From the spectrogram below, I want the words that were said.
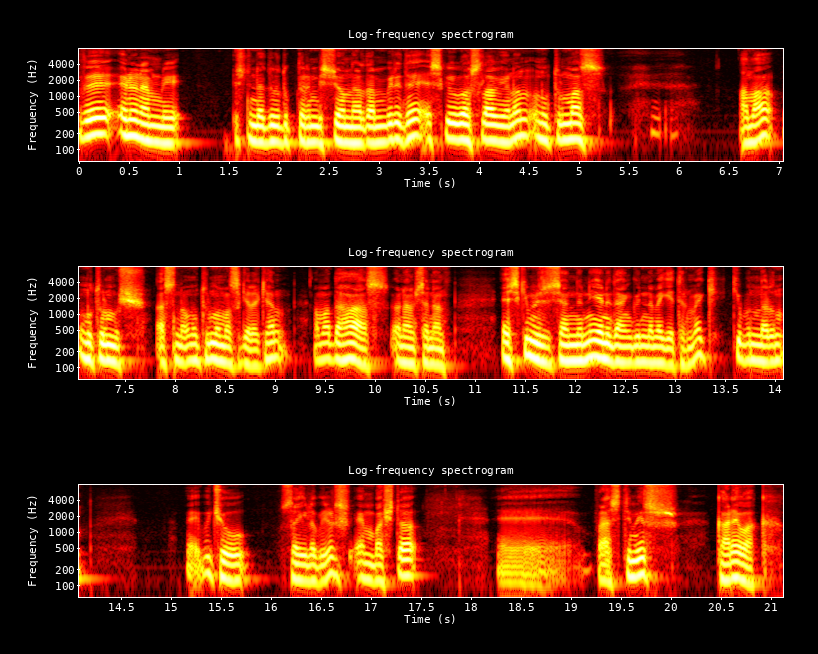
Ve en önemli üstünde durdukları misyonlardan biri de eski Yugoslavya'nın unutulmaz ama unutulmuş. Aslında unutulmaması gereken ama daha az önemsenen eski müzisyenlerini yeniden gündeme getirmek ki bunların e, birçoğu sayılabilir. En başta e, Vrastimir Karevak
